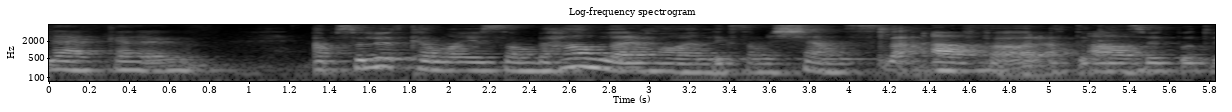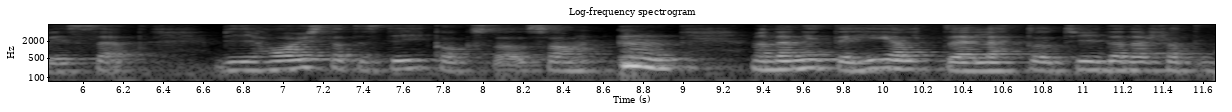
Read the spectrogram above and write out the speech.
läkare? Absolut kan man ju som behandlare ha en liksom känsla Ja. för att det kan Ja. se ut på ett visst sätt. Vi har ju statistik också, som, men den är inte helt eh, lätt att tyda därför att eh,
